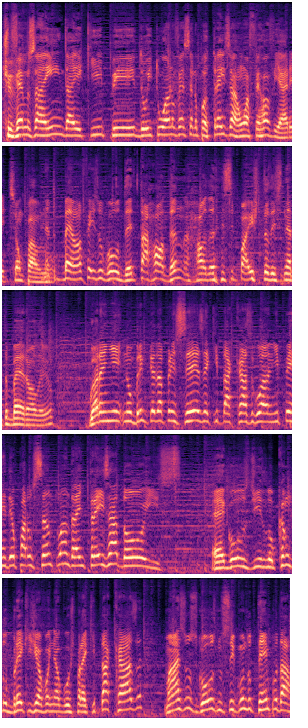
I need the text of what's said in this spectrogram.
Tivemos ainda a equipe do Ituano vencendo por 3 a 1 a Ferroviária de São Paulo. Neto Berola fez o gol dele, tá rodando, rodando esse país todo, esse Neto Berola, viu? Guarani, no Brinquedo da Princesa, a equipe da casa do Guarani perdeu para o Santo André em 3 a 2 é, Gols de Lucão do Break e Giovanni Augusto para a equipe da casa. mas os gols no segundo tempo da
